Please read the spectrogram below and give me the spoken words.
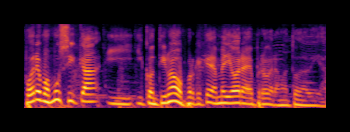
ponemos música y continuamos porque queda media hora de programa todavía.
